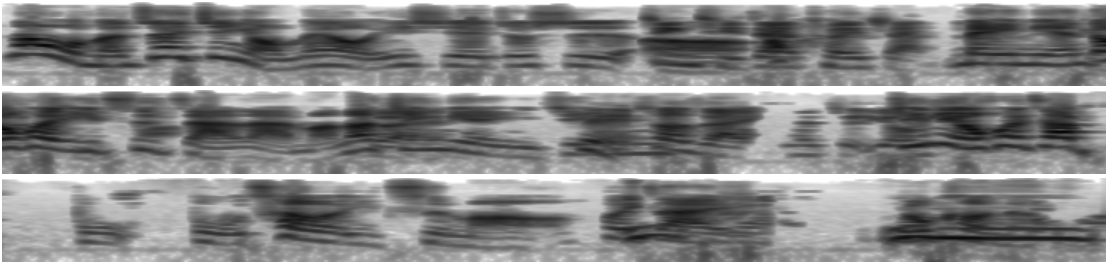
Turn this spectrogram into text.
那我们最近有没有一些就是近期在推展？每年都会一次展览嘛？那今年已经策展，今年会再补补测一次吗？会再有可能吗？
